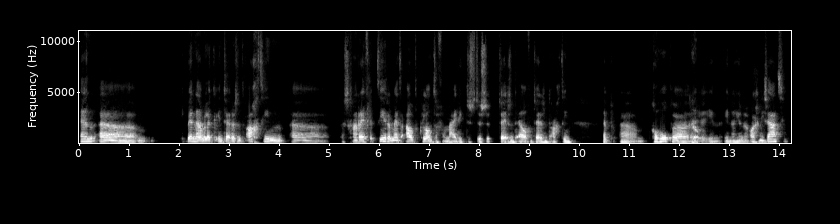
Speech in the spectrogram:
En uh, ik ben namelijk in 2018 uh, eens gaan reflecteren met oude klanten van mij, die ik dus tussen 2011 en 2018 heb uh, geholpen ja. in, in, in, een organisatie.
